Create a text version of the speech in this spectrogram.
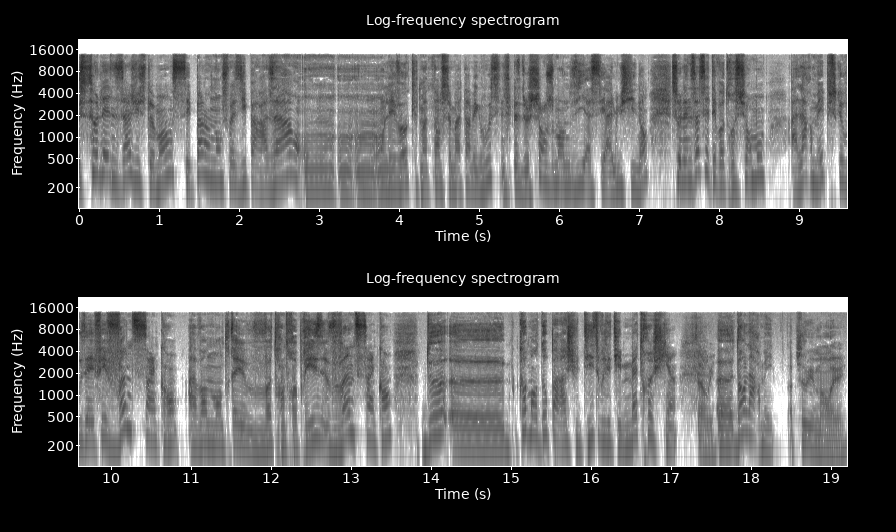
Solenza justement, c'est pas un nom choisi par hasard. On, on- on- on l'évoque maintenant ce matin avec vous. C'est une espèce de changement de vie assez hallucinant. Solenza, c'était votre surnom à l'armée puisque vous avez fait 25 ans avant de montrer votre entreprise, 25 ans de euh, commando parachutiste. Vous étiez maître chien Ça oui. euh, dans l'armée. Absolument, oui.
